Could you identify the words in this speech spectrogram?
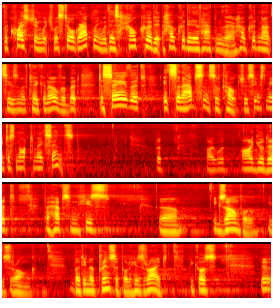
the question which we're still grappling with is how could it, how could it have happened there? How could Nazism have taken over? But to say that it's an absence of culture seems to me just not to make sense. I would argue that perhaps in his uh, example he's wrong, but in a principle he's right, because uh,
